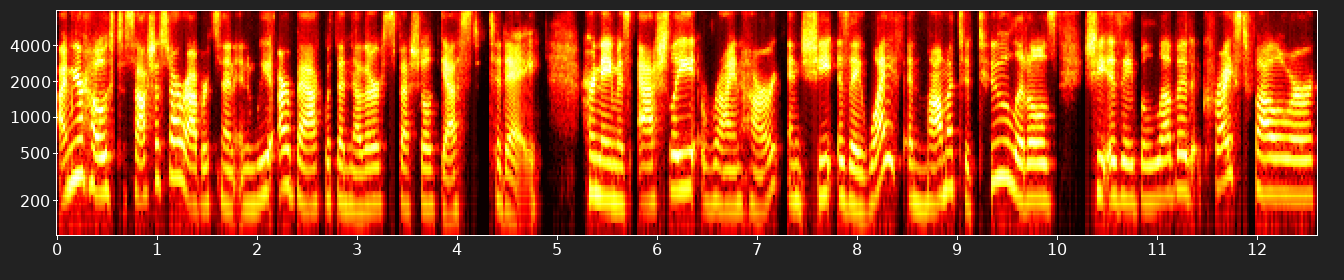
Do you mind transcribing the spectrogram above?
I'm your host, Sasha Star Robertson, and we are back with another special guest today. Her name is Ashley Reinhart, and she is a wife and mama to two littles. She is a beloved Christ follower,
